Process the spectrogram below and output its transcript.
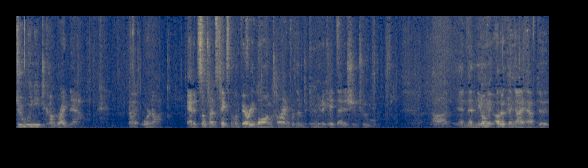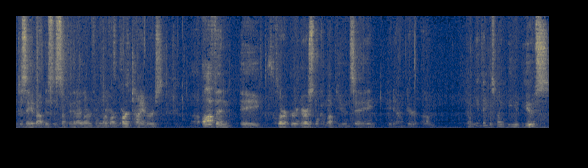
do we need to come right now? Uh, or not? And it sometimes takes them a very long time for them to communicate that issue to you. Uh, and then the only other thing I have to, to say about this is something that I learned from one of our part timers. Uh, often a clerk or a nurse will come up to you and say, hey, hey doctor, um, don't you think this might be abuse?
